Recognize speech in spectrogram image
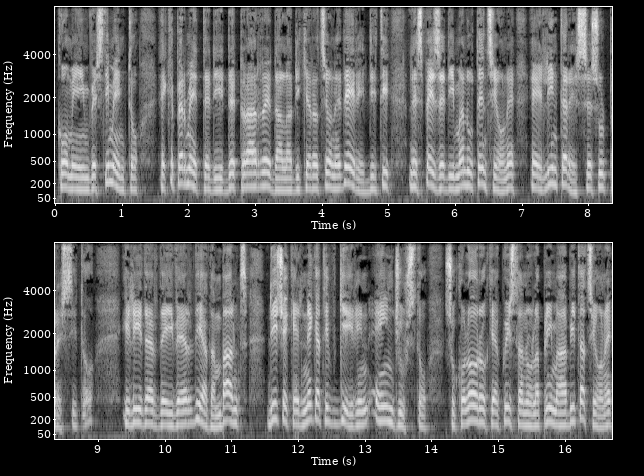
come investimento e che permette di detrarre dalla dichiarazione dei redditi le spese di manutenzione e l'interesse sul prestito. Il leader dei Verdi, Adam Bunce, dice che il negative gearing è ingiusto su coloro che acquistano la prima abitazione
